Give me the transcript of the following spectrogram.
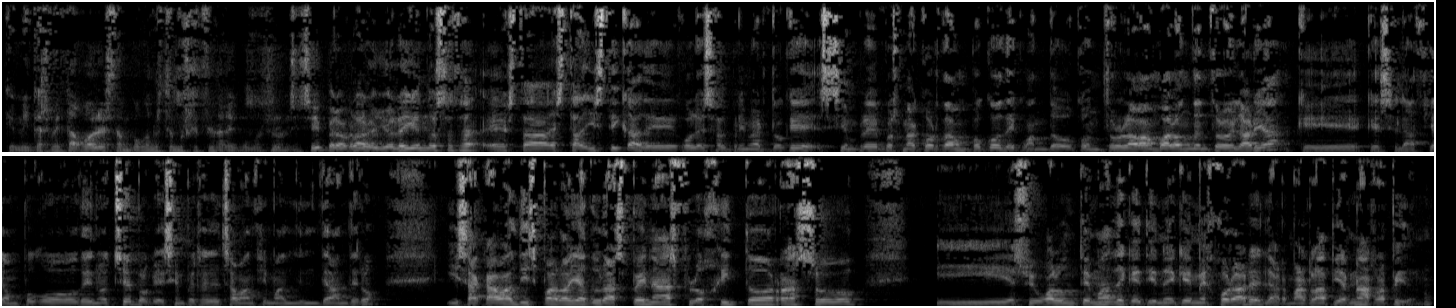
que mientras meta goles tampoco nos tenemos que fijar en cómo son. Sí, pero claro, yo leyendo esta, esta estadística de goles al primer toque, siempre pues me he acordado un poco de cuando controlaba un balón dentro del área, que, que se le hacía un poco de noche, porque siempre se le echaba encima del delantero, y sacaba el disparo allá a duras penas, flojito, raso, y eso igual un tema de que tiene que mejorar el armar la pierna rápido, ¿no?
